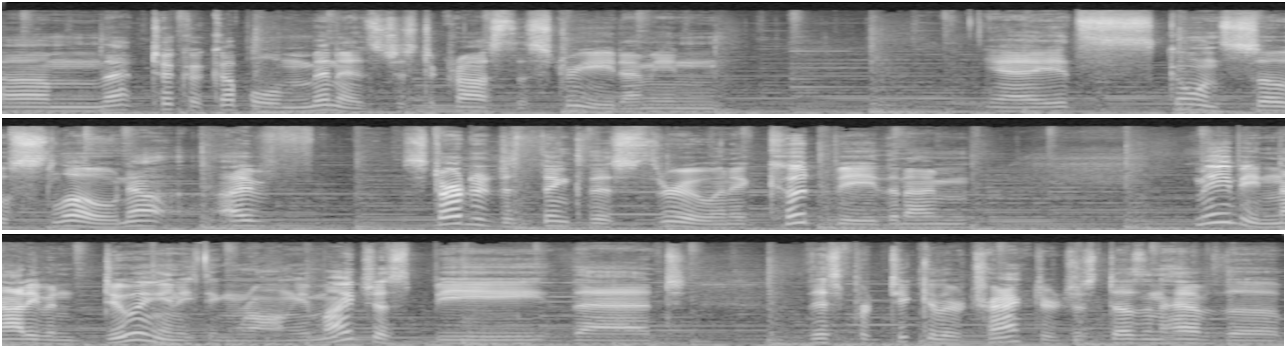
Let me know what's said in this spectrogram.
Um, that took a couple of minutes just to cross the street. I mean, yeah, it's going so slow. Now, I've started to think this through, and it could be that I'm maybe not even doing anything wrong. It might just be that this particular tractor just doesn't have the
